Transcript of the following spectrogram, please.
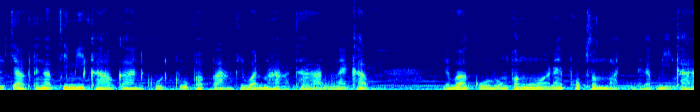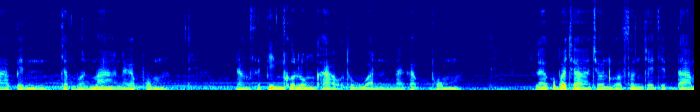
งจากนะครับที่มีข่าวการขุดกรุพระปรางที่วัดมหาธาตุนะครับเรียกว่ากูหลวงพระงัวได้พบสมบัตินะครับ มีค่าเป็นจำนวนมากนะครับ ผมหนังสือพิมพ์ก็ลงข่าวทุกวันนะครับ ผมแล้วก็ประชาชนก็สนใจติดตาม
